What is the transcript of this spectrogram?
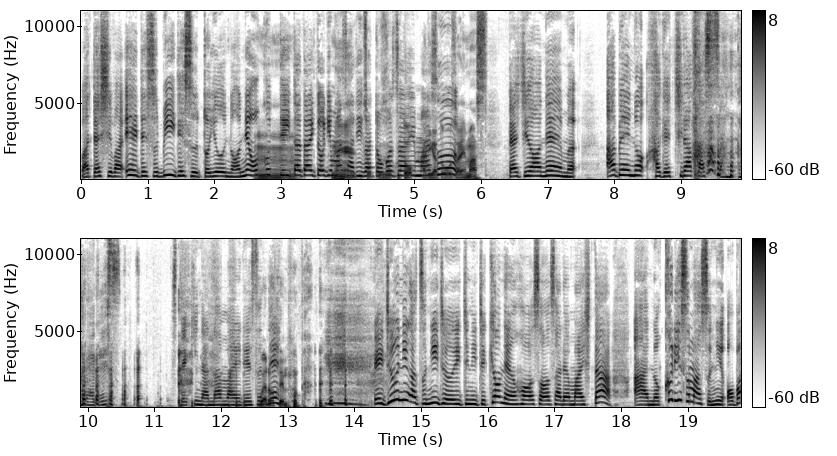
私は A です、B ですというのをね、送っていただいております。ねえありがとうございます。ありがとうございます。ラジオネーム、安倍のハゲチラカスさんからです。素敵な名前ですね。笑ってもうた。え、12月21日、去年放送されました、あの、クリスマスにおば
